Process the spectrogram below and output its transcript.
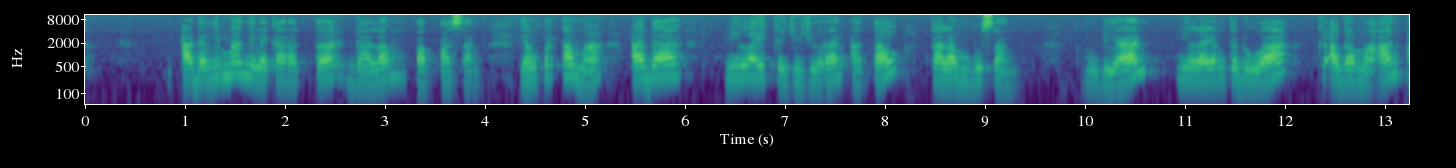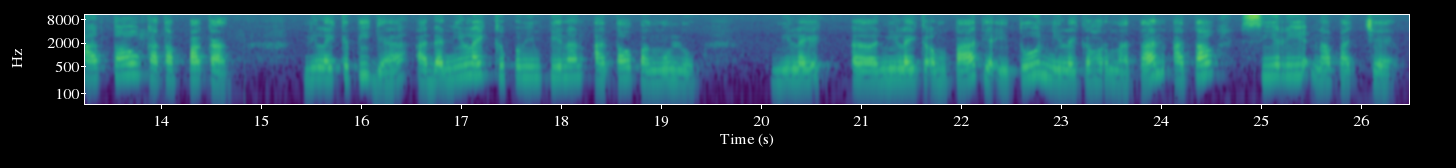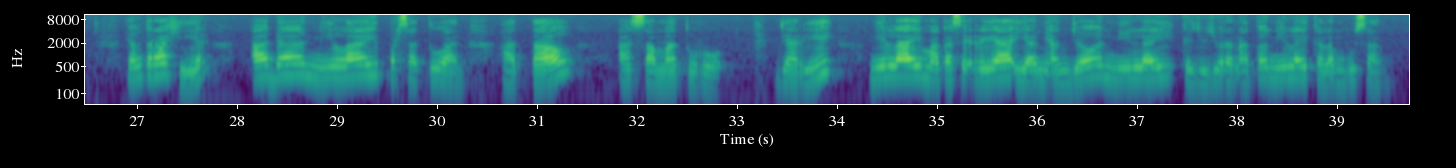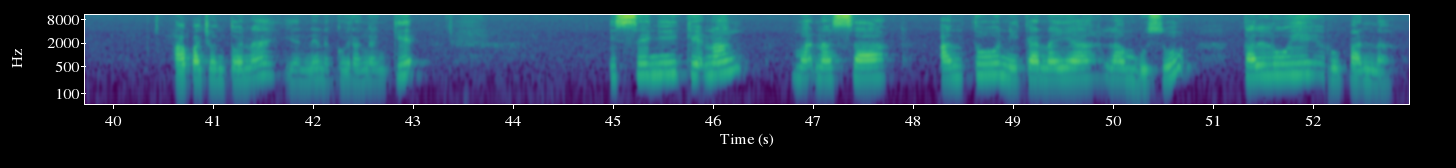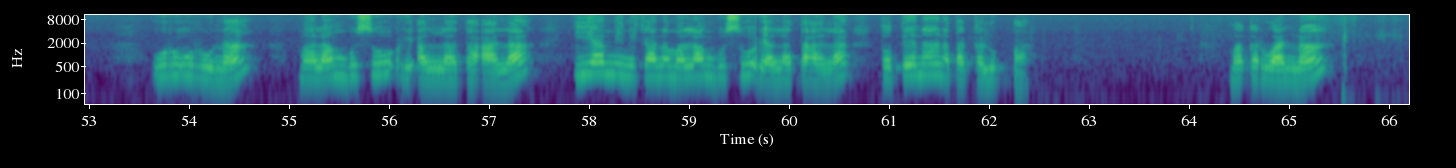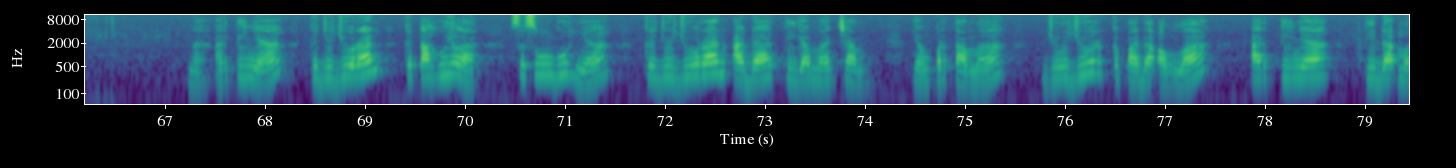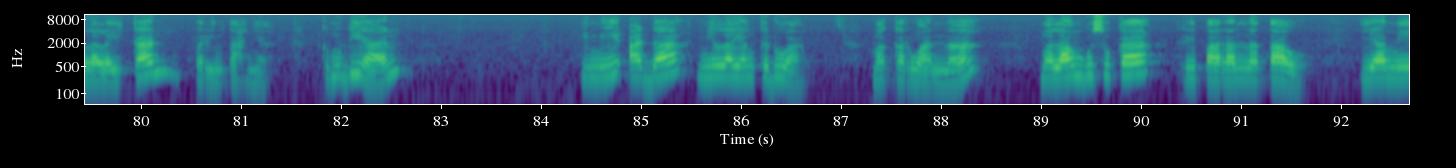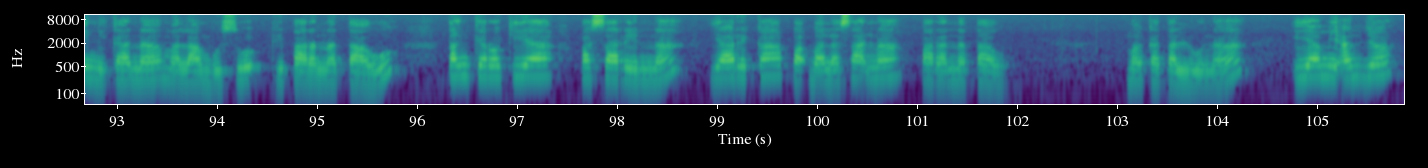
ada lima nilai karakter dalam papasang. Yang pertama ada nilai kejujuran atau kalambusang. Kemudian nilai yang kedua keagamaan atau kata pakang. Nilai ketiga ada nilai kepemimpinan atau pangulu. Nilai e, nilai keempat yaitu nilai kehormatan atau siri napace. Yang terakhir ada nilai persatuan atau asama turu. Jadi nilai makasih rea iami anjo nilai kejujuran atau nilai kalambusan. Apa contohnya? Yang nen aku irangan ke. Isengi ke nang maknasa antu nikanaya lambusu talui rupana. Uru-uruna malambusu ri Allah Ta'ala ia minikana malambusu ri Allah Ta'ala totena natakalupa. Maka ruana Nah, artinya kejujuran ketahuilah Sesungguhnya kejujuran ada tiga macam. Yang pertama, jujur kepada Allah artinya tidak melalaikan perintahnya. Kemudian, ini ada nilai yang kedua. Makarwana malambu suka riparan natau. Yami nikana malambu su riparan natau. Tangkerokia pasarena yareka pak balasakna parana tau. Maka taluna ia mi anjo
